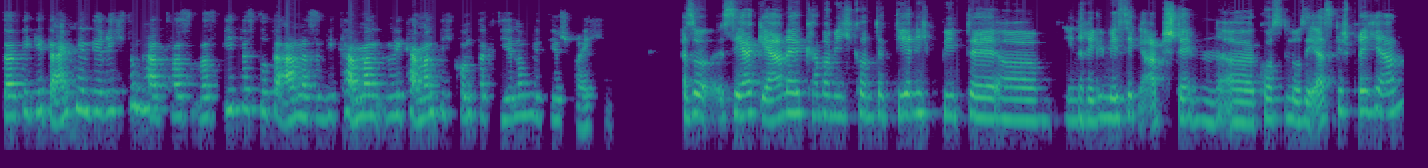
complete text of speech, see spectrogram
da die Gedanken in die Richtung hat, was, was bietest du da an? Also wie kann man, wie kann man dich kontaktieren und mit dir sprechen? Also sehr gerne kann man mich kontaktieren. Ich biete äh, in regelmäßigen Abständen äh, kostenlose Erstgespräche an.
